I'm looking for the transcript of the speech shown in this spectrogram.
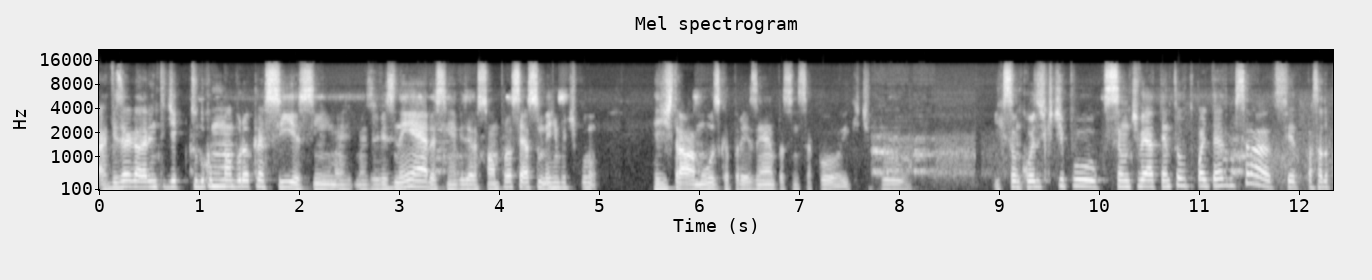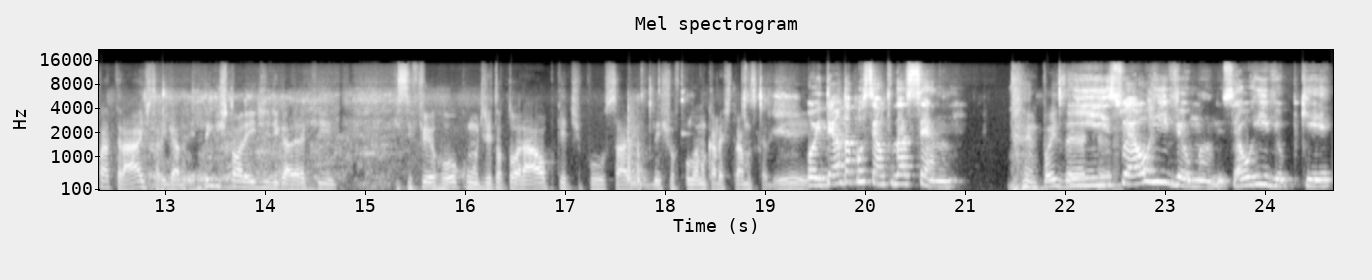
às vezes a galera entendia tudo como uma burocracia, assim, mas, mas às vezes nem era, assim, às vezes era só um processo mesmo, tipo, registrar uma música, por exemplo, assim, sacou? E que, tipo e que são coisas que, tipo, se você não tiver atento, pode até, sei lá, ser passado pra trás, tá ligado? Tem história aí de, de galera que, que, se ferrou com o direito autoral, porque, tipo, sabe, deixou fulano cadastrar a música dele. 80% da cena. pois é. E cara. isso é horrível, mano. Isso é horrível, porque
